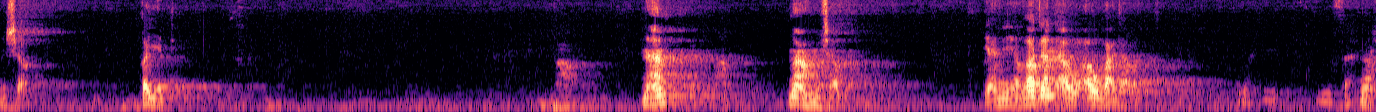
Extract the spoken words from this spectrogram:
إن شاء الله. قيد نعم. معهم إن شاء الله. يعني غدا أو أو بعد غد نعم.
